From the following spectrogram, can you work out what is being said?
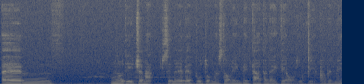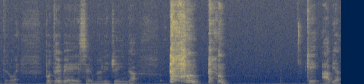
Ehm, uno dice, ma sembrerebbe appunto una storia inventata dai teosofi, probabilmente lo è potrebbe essere una leggenda che abbia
